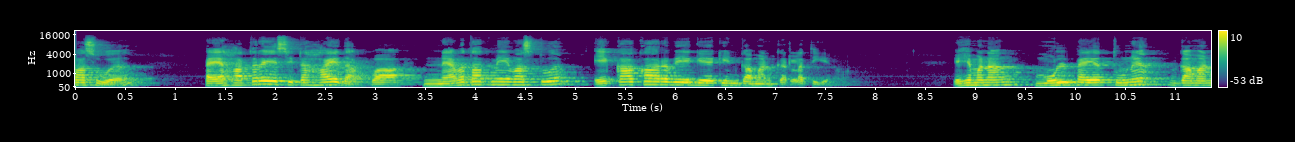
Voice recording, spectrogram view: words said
පසුව පැය 4 සිට 6 දක්වා නැවතත් මේ වස්තුව ඒකාකාර වේගයකින් ගමන් කරලා තියෙනවා. එහෙමනම් මුල් පැය 3 ගමන්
